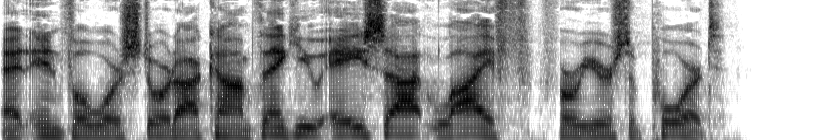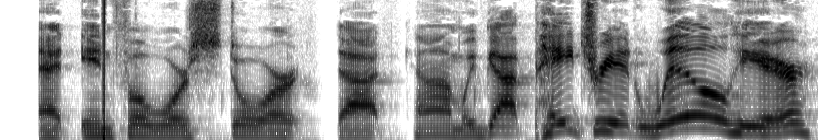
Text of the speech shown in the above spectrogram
at InfoWarsStore.com. Thank you, ASOT Life, for your support at InfoWarsStore.com. We've got Patriot Will here.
